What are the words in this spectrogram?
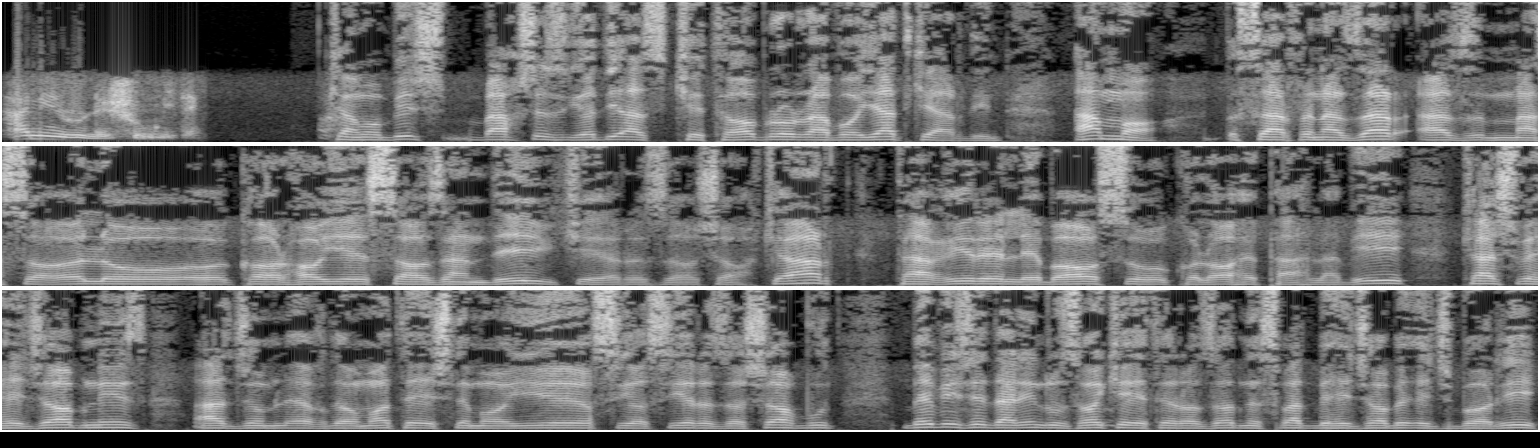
همین رو نشون میده. کما بیش بخش زیادی از کتاب رو روایت کردین. اما صرف نظر از مسائل و کارهای سازنده که رضا شاه کرد تغییر لباس و کلاه پهلوی کشف هجاب نیز از جمله اقدامات اجتماعی سیاسی رضاشاه بود. به ویژه در این روزها که اعتراضات نسبت به هجاب اجباری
